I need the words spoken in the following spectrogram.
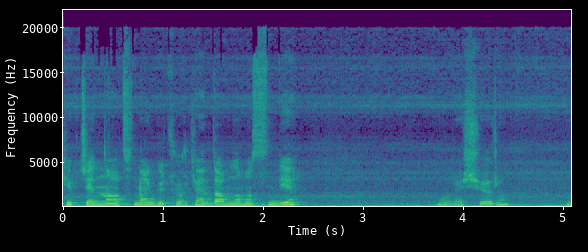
Kepçenin altından götürürken damlamasın diye uğraşıyorum. Hı.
